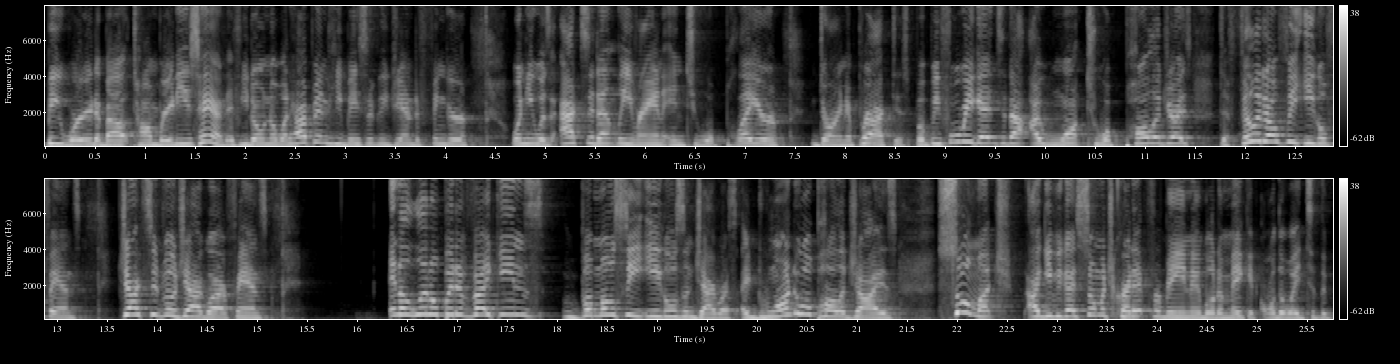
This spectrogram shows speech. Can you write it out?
be worried about Tom Brady's hand? If you don't know what happened, he basically jammed a finger when he was accidentally ran into a player during a practice. But before we get into that, I want to apologize to Philadelphia Eagle fans, Jacksonville Jaguar fans, and a little bit of Vikings, but mostly Eagles and Jaguars. I want to apologize so much. I give you guys so much credit for being able to make it all the way to the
